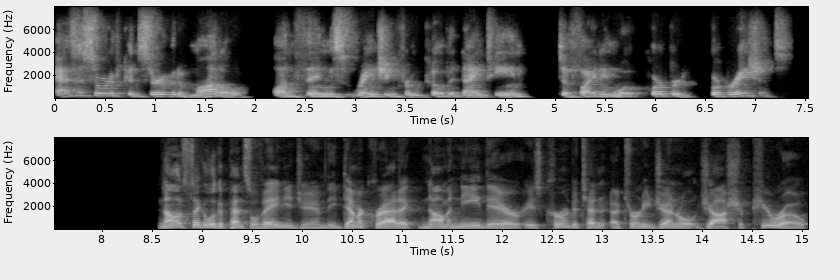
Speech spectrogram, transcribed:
as a sort of conservative model on things ranging from COVID 19 to fighting woke corporate corporations. Now let's take a look at Pennsylvania, Jim. The Democratic nominee there is current Atten- Attorney General Josh Shapiro.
